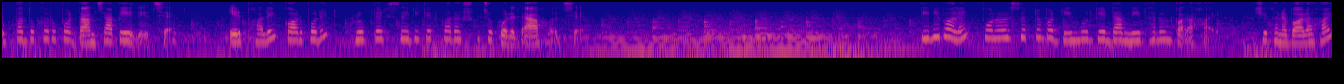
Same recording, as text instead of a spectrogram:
উৎপাদকের উপর দাম চাপিয়ে দিচ্ছে এর ফলে কর্পোরেট গ্রুপদের সিন্ডিকেট করার সুযোগ করে দেওয়া হয়েছে। তিনি বলেন, পনেরো সেপ্টেম্বর ডিম মুরগির দাম নির্ধারণ করা হয়। সেখানে বলা হয়,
